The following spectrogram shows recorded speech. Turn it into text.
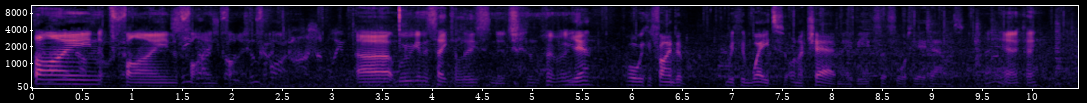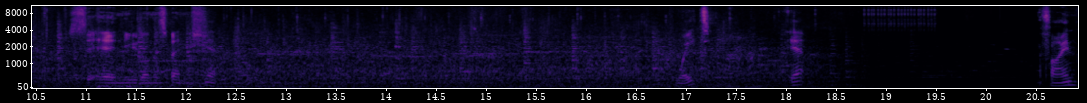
Fine, fine, fine, fine, fine. Uh, we were going to take a hallucinogen, weren't we? Yeah. Or we could find a. We can wait on a chair maybe for 48 hours. Oh, yeah, okay. Sit here nude on this bench. Yeah. Wait. Yeah. Fine.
